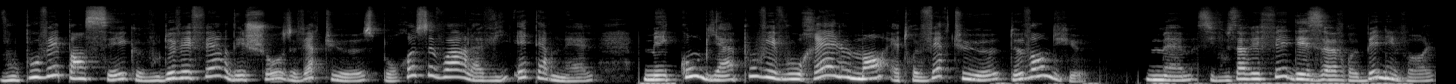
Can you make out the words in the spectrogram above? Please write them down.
Vous pouvez penser que vous devez faire des choses vertueuses pour recevoir la vie éternelle, mais combien pouvez-vous réellement être vertueux devant Dieu? Même si vous avez fait des œuvres bénévoles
